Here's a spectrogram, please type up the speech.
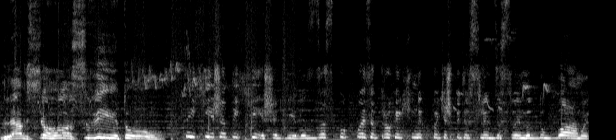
для всього світу? Тихіше, тихіше, діду, заспокойся трохи, якщо не хочеш піти вслід за своїми дубами.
